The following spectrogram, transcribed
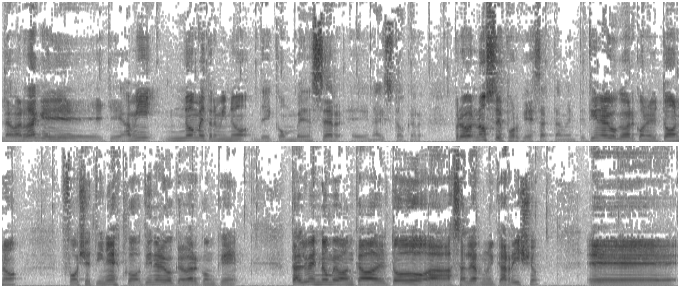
La verdad que, que a mí no me terminó de convencer eh, Night Stalker. Pero no sé por qué exactamente. Tiene algo que ver con el tono folletinesco. Tiene algo que ver con que tal vez no me bancaba del todo a Salerno y Carrillo. Eh,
